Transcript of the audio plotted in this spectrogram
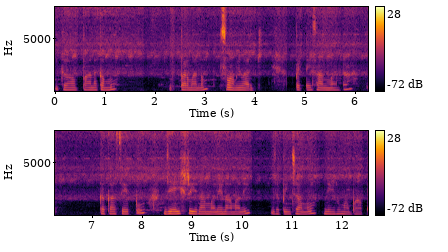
ఇక పానకము పరమాన్నం స్వామివారికి పెట్టేసా అనమాట ఇక కాసేపు జై శ్రీరామ్ అనే నామాన్ని జపించాము. నేను మా పాప.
